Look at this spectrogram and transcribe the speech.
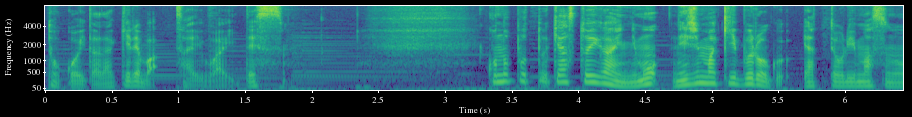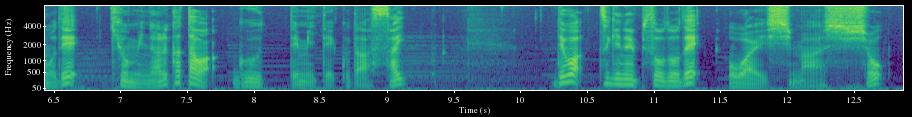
投稿いただければ幸いです。このポッドキャスト以外にもねじ巻きブログやっておりますので、興味のある方はグーってみてください。では次のエピソードでお会いしましょう。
